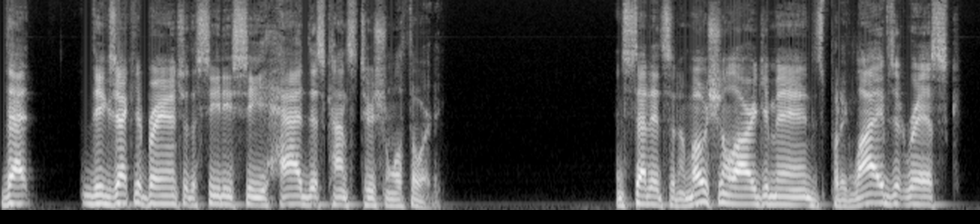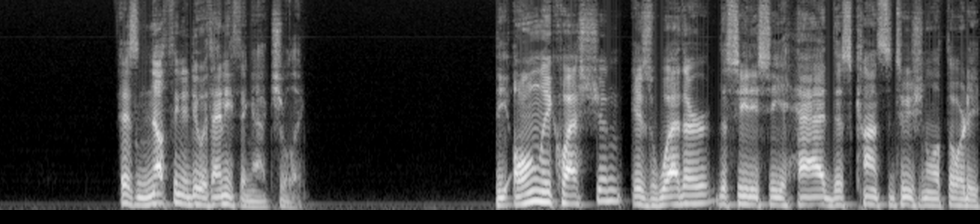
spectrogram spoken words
that the executive branch or the CDC had this constitutional authority. Instead, it's an emotional argument, it's putting lives at risk. It has nothing to do with anything, actually. The only question is whether the CDC had this constitutional authority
